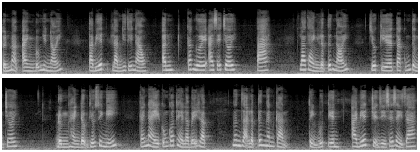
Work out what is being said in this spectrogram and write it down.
Tuấn Mạc Anh bỗng nhiên nói, ta biết làm như thế nào. Ân, các ngươi ai sẽ chơi? Ta. La Thành lập tức nói, trước kia ta cũng từng chơi. Đừng hành động thiếu suy nghĩ, cái này cũng có thể là bẫy rập. Ngân Dạ lập tức ngăn cản, thỉnh bút tiên, ai biết chuyện gì sẽ xảy ra.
